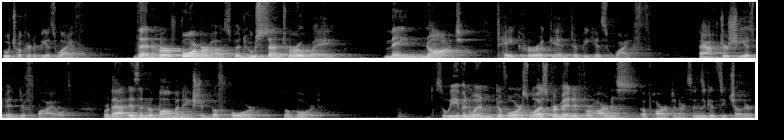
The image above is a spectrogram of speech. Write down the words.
who took her to be his wife, then her former husband, who sent her away, may not take her again to be his wife after she has been defiled, for that is an abomination before the Lord. So even when divorce was permitted for hardness of heart and our sins against each other,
